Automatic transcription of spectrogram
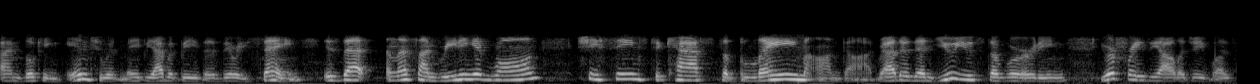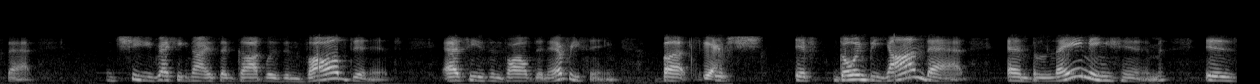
I'm looking into it, maybe I would be the very same, is that unless I'm reading it wrong, she seems to cast the blame on God rather than you use the wording. Your phraseology was that she recognized that God was involved in it, as He's involved in everything. But Yes. if sh if going beyond that and blaming Him is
